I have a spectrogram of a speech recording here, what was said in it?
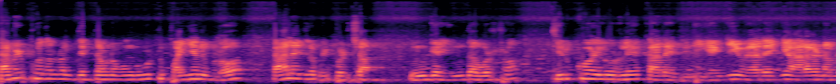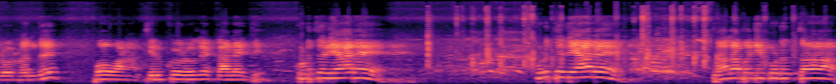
தமிழ் புதல்வன் திட்டம்னு உங்கள் வீட்டு பையனுங்களோ காலேஜில் போய் படித்தா இங்கே இந்த வருஷம் திருக்கோயிலூர்லேயே காலேஜ் நீங்கள் எங்கேயும் வேற எங்கேயும் அரகநல்லூர்லேருந்து போவானா திருக்கோயிலூர்லேயே காலேஜ் கொடுத்தது யாரு? கொடுத்தது யாரு? தளபதி கொடுத்தார்.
